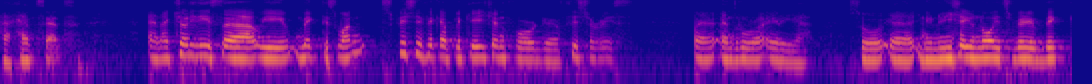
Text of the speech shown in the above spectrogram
uh, handset. And actually this, uh, we make this one specific application for the fisheries uh, and rural area. So uh, in Indonesia, you know, it's very big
